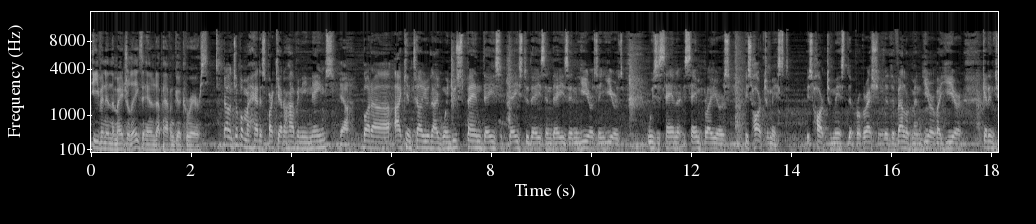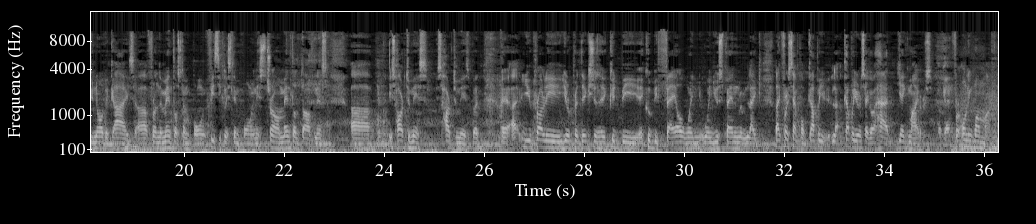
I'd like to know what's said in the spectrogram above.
even in the major leagues they ended up having good careers. Now, on top of my head, Sparky, I don't have any names. Yeah. But uh, I can tell you that when you spend days, days to days and days and years and years with the same same players, it's hard to miss. It's hard to miss the progression, the development year by year, getting to know the guys uh, from the mental standpoint, physically standpoint, strong mental toughness. Uh, it's hard to miss. It's hard to miss. But uh, you probably your predictions it could be it could be fail when when you spend like like for example, couple like, couple years ago I had Jake Meyers Okay. for only one month,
